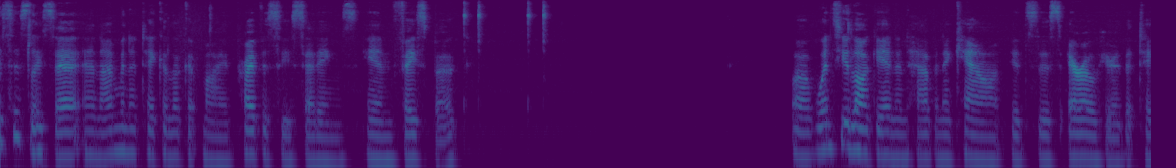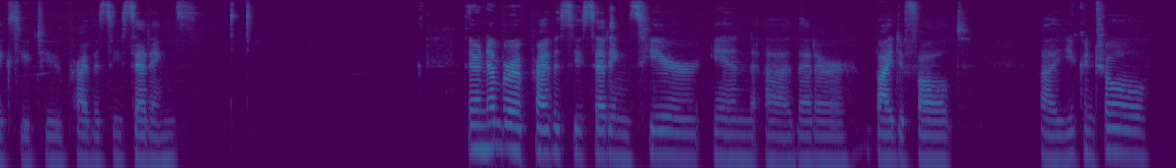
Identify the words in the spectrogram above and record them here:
This is Lisa and I'm going to take a look at my privacy settings in Facebook. Uh, once you log in and have an account, it's this arrow here that takes you to privacy settings. There are a number of privacy settings here in uh, that are by default. Uh, you control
